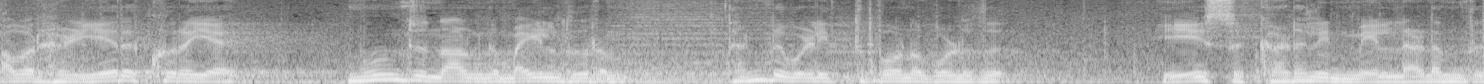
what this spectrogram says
அவர்கள் ஏறக்குறைய மூன்று நான்கு மைல் தூரம் தண்டு வெளித்து போன பொழுது இயேசு கடலின் மேல் நடந்து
